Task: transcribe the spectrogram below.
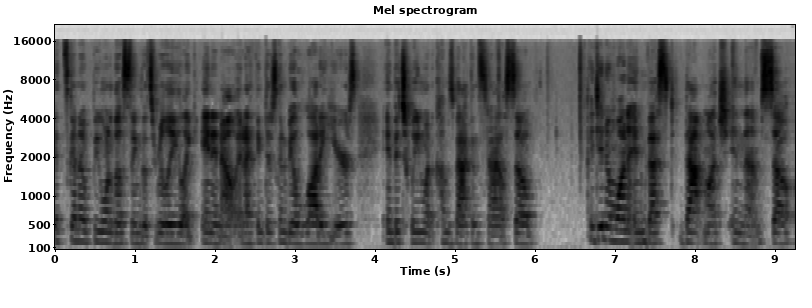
it's gonna be one of those things that's really like in and out and I think there's gonna be a lot of years in between when it comes back in style. So I didn't want to invest that much in them. So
